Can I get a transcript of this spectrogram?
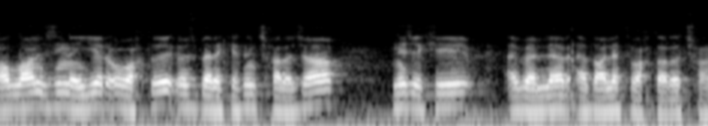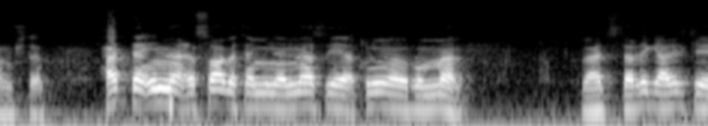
Allahın izi ilə yer o vaxtı öz bərəkətini çıxaracaq, necə ki, əvvəllər ədalət vaxtlarda çıxarmışdır. Hətta innə isabətən minən nəs yəkulunə rumman. Və hədislərdə gəlir ki,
